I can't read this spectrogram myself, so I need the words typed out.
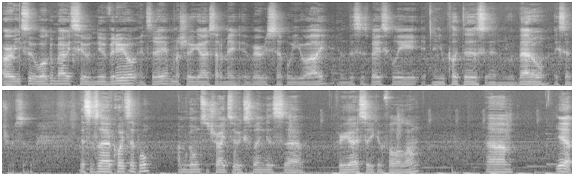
Alright YouTube, welcome back to a new video and today I'm going to show you guys how to make a very simple UI and this is basically, and you click this and you would battle etc. So this is uh, quite simple. I'm going to try to explain this uh, for you guys so you can follow along. Um, yeah,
